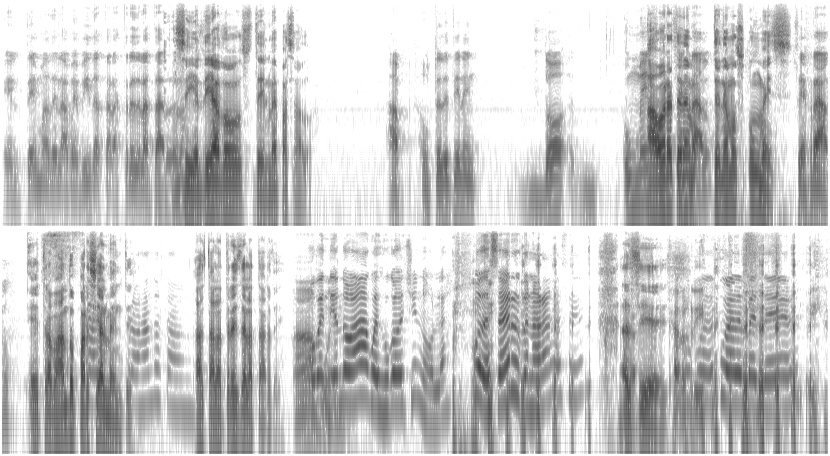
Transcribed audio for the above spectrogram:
el tema de la bebida hasta las 3 de la tarde, ¿no? Sí, el día 2 del mes pasado. Ah, ustedes tienen dos, un mes Ahora tenemos, tenemos un mes. Cerrado. Eh, trabajando parcialmente. Hasta las 3 de la tarde. Ah, o vendiendo agua y jugo de chinola. Puede ser, de naranja, sí. Así es. Carolina. Puede, vender.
